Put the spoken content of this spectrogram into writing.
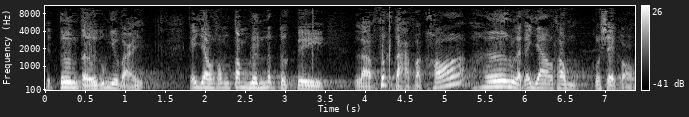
Thì tương tự cũng như vậy. Cái giao thông tâm linh nó cực kỳ là phức tạp và khó hơn là cái giao thông của xe cộ.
